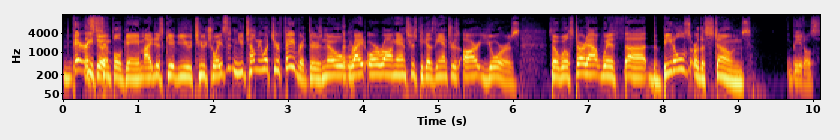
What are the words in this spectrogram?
Very it. simple game. I just give you two choices, and you tell me what's your favorite. There's no right or wrong answers because the answers are yours. So we'll start out with uh, the Beatles or the Stones. The Beatles,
